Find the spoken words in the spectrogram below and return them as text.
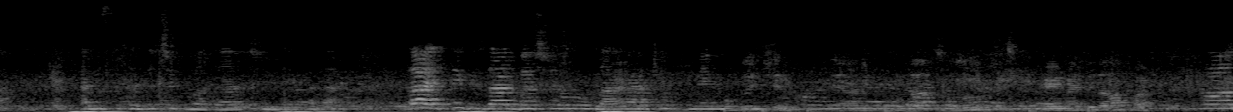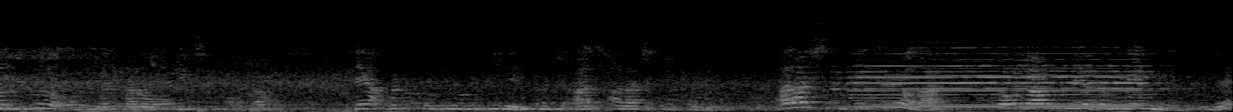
ben. Yani bir sıkıntı çıkmadı şimdiye kadar. Gayet de güzel, başarılılar. Yani çok memnun. olduğu için yani burada bunun kıymeti daha farklı. Sağlıklı olacaklar olduğu için. Ne yapmak istediğinizi bilin. Önce ar- araştırın tabii. Araştırıp getiriyorlar. Soracağım bunu yapabilir miyiz diye.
